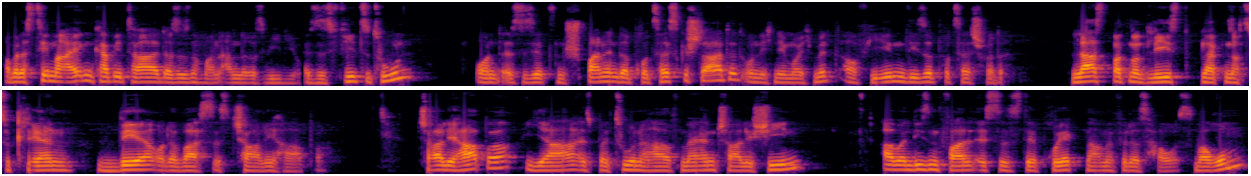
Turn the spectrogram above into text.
Aber das Thema Eigenkapital, das ist nochmal ein anderes Video. Es ist viel zu tun und es ist jetzt ein spannender Prozess gestartet und ich nehme euch mit auf jedem dieser Prozessschritte. Last but not least bleibt noch zu klären, wer oder was ist Charlie Harper. Charlie Harper, ja, ist bei Two and a Half Men Charlie Sheen, aber in diesem Fall ist es der Projektname für das Haus. Warum?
